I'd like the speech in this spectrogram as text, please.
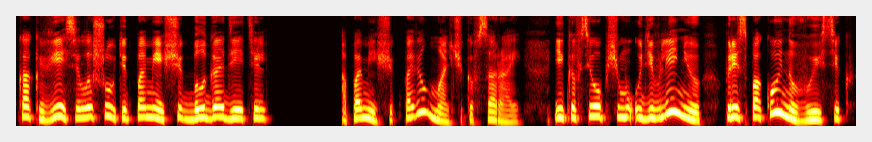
как весело шутит помещик-благодетель. А помещик повел мальчика в сарай и, ко всеобщему удивлению, преспокойно высек,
